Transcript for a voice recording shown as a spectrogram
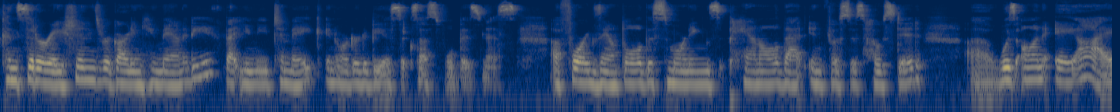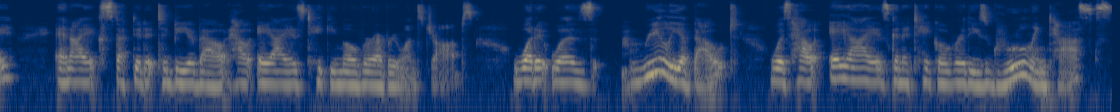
considerations regarding humanity that you need to make in order to be a successful business. Uh, for example, this morning's panel that Infosys hosted uh, was on AI, and I expected it to be about how AI is taking over everyone's jobs. What it was really about was how AI is going to take over these grueling tasks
